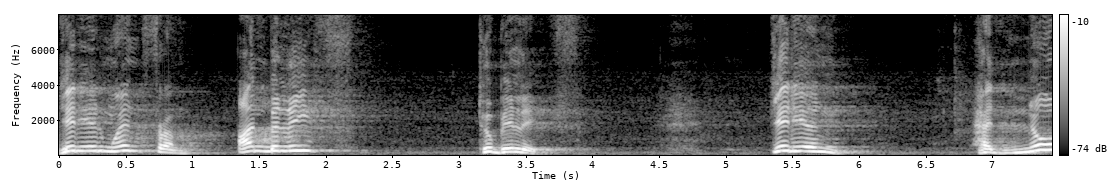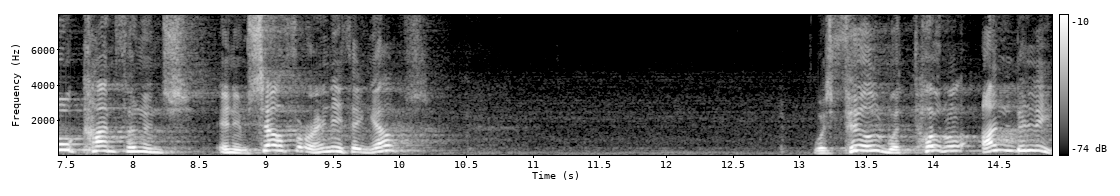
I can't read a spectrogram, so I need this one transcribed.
Gideon went from unbelief to belief. Gideon had no confidence in himself or anything else was filled with total unbelief.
